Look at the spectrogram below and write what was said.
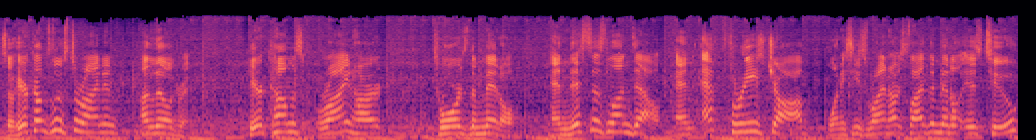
So here comes Luostarinen on Liljegren. Here comes Reinhart towards the middle. And this is Lundell. And F3's job, when he sees Reinhart slide in the middle, is to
